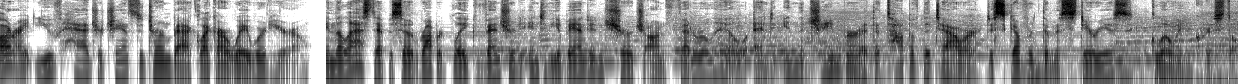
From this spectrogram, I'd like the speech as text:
All right, you've had your chance to turn back like our wayward hero. In the last episode, Robert Blake ventured into the abandoned church on Federal Hill and, in the chamber at the top of the tower, discovered the mysterious glowing crystal.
